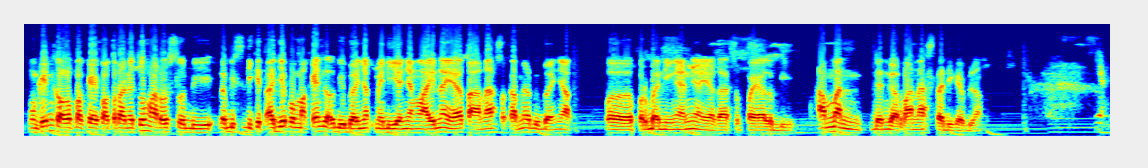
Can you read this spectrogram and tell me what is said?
Mungkin kalau pakai kotoran itu harus lebih lebih sedikit aja pemakaian lebih banyak median yang lainnya ya, tanah sekamnya lebih banyak eh, perbandingannya ya kak, supaya lebih aman dan nggak panas tadi kak bilang. Ya.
